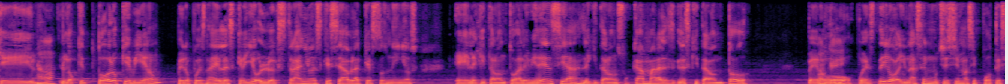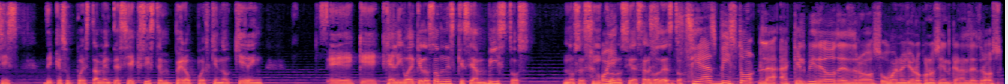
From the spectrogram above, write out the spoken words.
que lo que todo lo que vieron, pero pues nadie les creyó. Lo extraño es que se habla que estos niños eh, le quitaron toda la evidencia, le quitaron su cámara, les, quitaron todo. Pero pues digo, ahí nacen muchísimas hipótesis de que supuestamente sí existen, pero pues que no quieren eh, que, al igual que los ovnis, que sean vistos. No sé si conocías algo de esto. Si has visto la, aquel video de Dross, o bueno, yo lo conocí en el canal de Dross,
